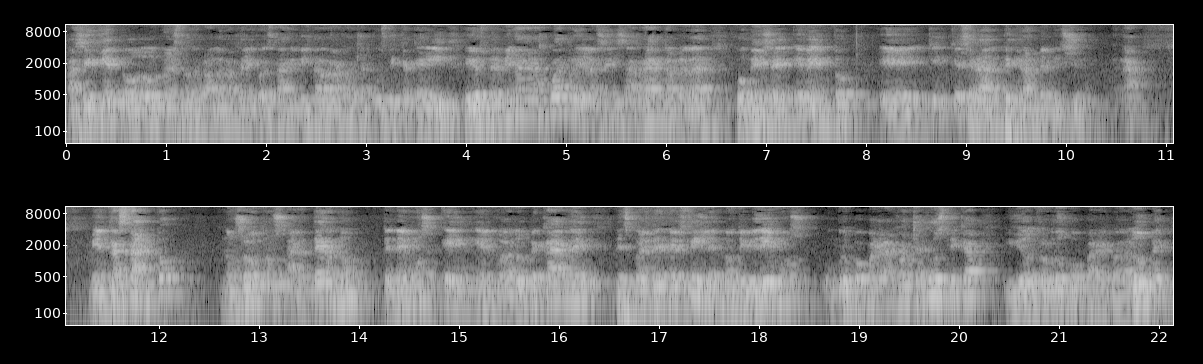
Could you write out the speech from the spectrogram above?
Así que todos nuestros hermanos evangélicos están invitados a la concha acústica, que ahí ellos terminan a las 4 y a las 6 arrancan, ¿verdad? Con ese evento eh, que, que, será de gran bendición, ¿verdad? Mientras tanto, nosotros alterno tenemos en el Guadalupe Carne, después del desfile, nos dividimos, un grupo para la concha acústica y otro grupo para el Guadalupe,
